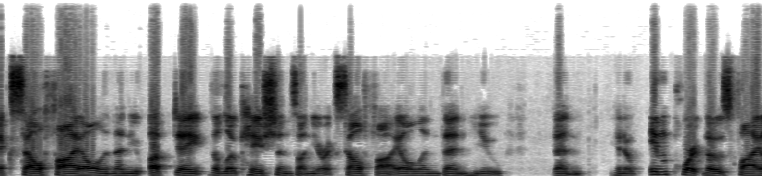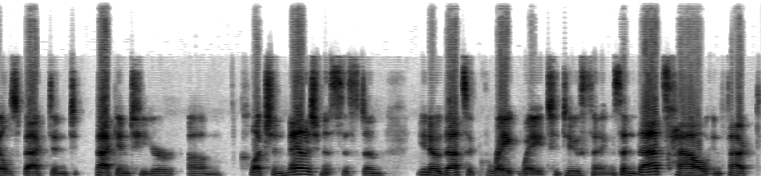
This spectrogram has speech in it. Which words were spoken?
Excel file and then you update the locations on your Excel file and then you then you know import those files back into back into your um, collection management system. You know that's a great way to do things. And that's how in fact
